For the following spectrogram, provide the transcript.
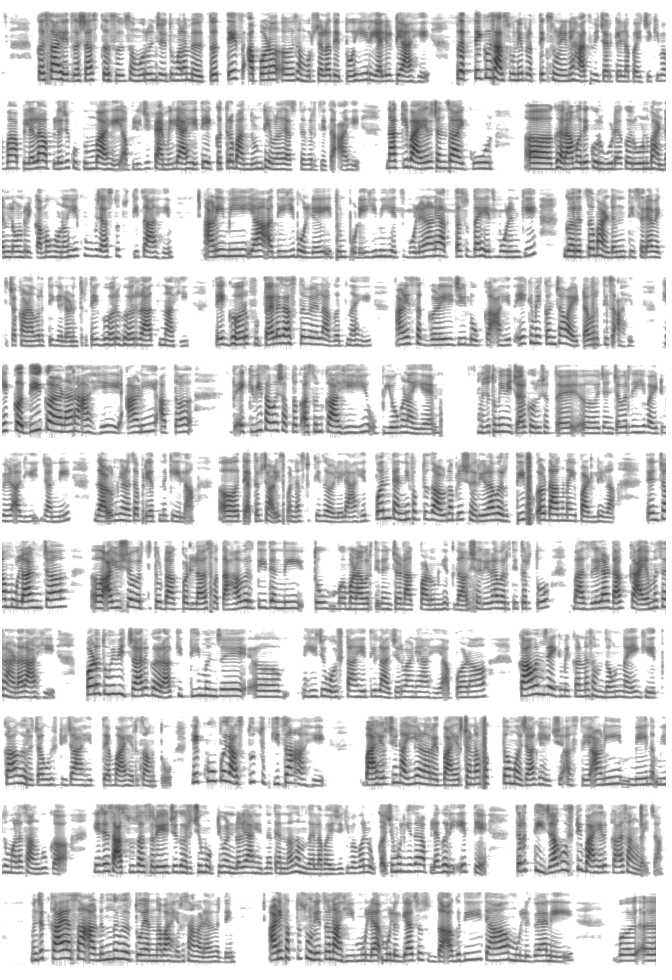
कसं आहे जशास तसं समोरून जे तुम्हाला मिळतं तेच आपण समोरच्याला देतो ही रियालिटी आहे. प्रत्येक सासूने, प्रत्येक सुनेने हाच विचार केला पाहिजे, की बाबा आपल्याला आपलं जे कुटुंब आहे, आपली जी फॅमिली आहे ती एकत्र बांधून ठेवणं जास्त गरजेचं आहे. ना की बाहेरच्यांचं ऐकून अ, घरामध्ये कुरघुड्या करून, भांडण लावून रिकामं होणं हे खूप जास्त चुकीचं आहे. आणि मी या आधीही बोलले, इथून पुढेही मी हेच बोलेन आणि आता सुद्धा हेच बोलेन, की घरचं भांडण तिसऱ्या व्यक्तीच्या कानावरती गेल्यानंतर ते घर घर राहत नाही. ते घर फुटायला जास्त वेळ लागत नाही आणि सगळे जी लोकं आहेत एकमेकांच्या वाईटावरतीच आहेत. हे कधी कळणार आहे आणि आता 21सावं शतक असून काहीही उपयोग नाहीये. म्हणजे तुम्ही विचार करू शकताय ज्यांच्यावरती ही वाईट वेळ आली, ज्यांनी जाळून घेण्याचा प्रयत्न केला, त्या तर 40-50% जळलेल्या आहेत. पण त्यांनी फक्त जाळून आपल्या शरीरावरती डाग नाही पाडलेला. त्यांच्या मुलांच्या आयुष्यावरती तो डाग पडला. स्वतःवरती त्यांनी तो मनावरती त्यांच्या डाग पाडून घेतला. शरीरावरती तर तो भाजलेला डाग कायमच राहणार आहे. पण तुम्ही विचार करा किती म्हणजे ही जी गोष्ट आहे ती लाजिरवाणी आहे. आपण का म्हणजे एकमेकांना समजावून नाही घेत? का घरच्या गोष्टी ज्या आहेत त्या बाहेर सांगतो? हे खूप जास्त चुकीचं आहे. बाहेरचे नाही येणार आहेत. बाहेरच्यांना फक्त मजा घ्यायची असते आणि मेन मी तुम्हाला सांगू का, हे जे सासू-सासरे, जे घरची मोठी मंडळी आहेत ना, त्यांना समजायला पाहिजे, की बाबा लोकांची मुलगी जर आपल्या घरी येते तर तिच्या गोष्टी बाहेर का सांगायच्या? म्हणजे काय असा आनंद मिळतो यांना बाहेर सांगण्यामध्ये? आणि फक्त सुनेचं नाही, मुल्या मुलग्याचं सुद्धा. अगदी त्या मुलग्याने ब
